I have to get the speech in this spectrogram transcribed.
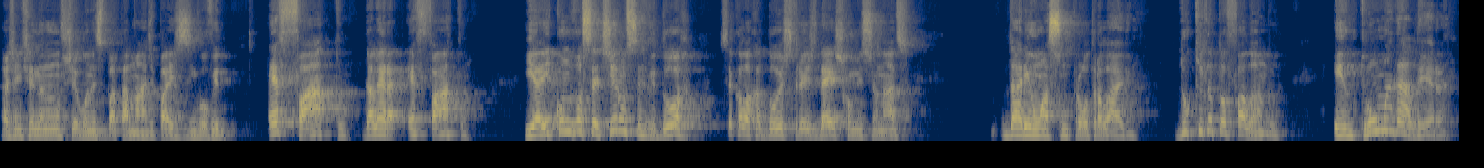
A gente ainda não chegou nesse patamar de país desenvolvido. É fato, galera, é fato. E aí, quando você tira um servidor, você coloca dois, três, dez comissionados, daria um assunto para outra live. Do que, que eu estou falando? Entrou uma galera.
